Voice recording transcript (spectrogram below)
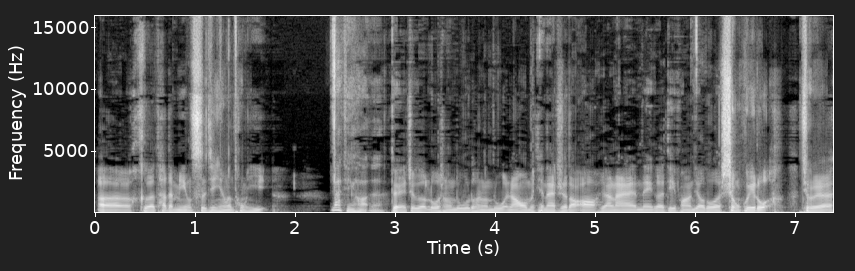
呃，和它的名词进行了统一。那挺好的。对这个洛圣都，洛圣都，然后我们现在知道哦，原来那个地方叫做圣辉洛，就是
